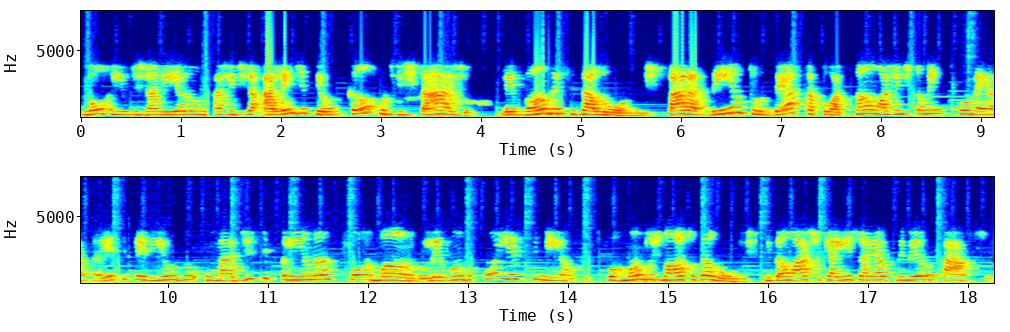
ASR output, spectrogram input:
no Rio de Janeiro, a gente já, além de ter o campo de estágio, levando esses alunos para dentro dessa atuação, a gente também começa esse período uma disciplina formando, levando conhecimento, formando os nossos alunos. Então acho que aí já é o primeiro passo.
